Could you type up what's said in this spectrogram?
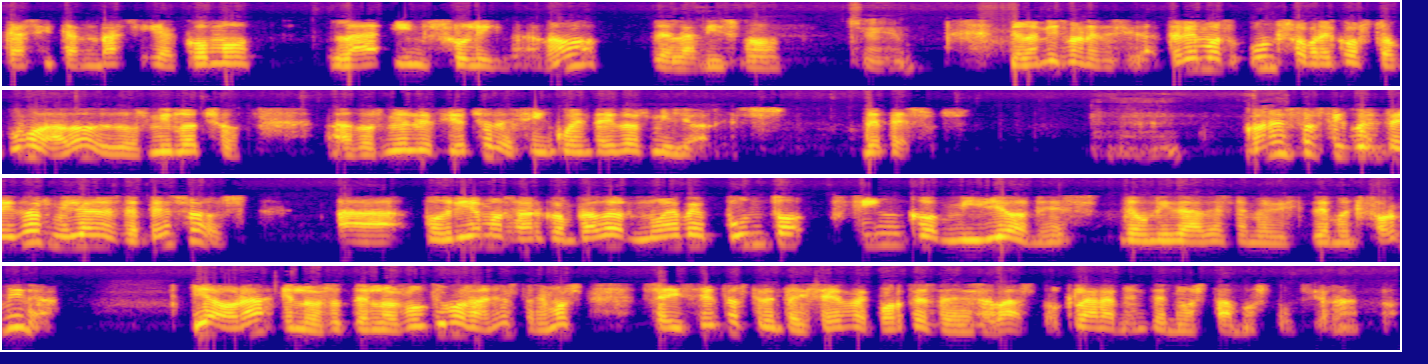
casi tan básica como la insulina, ¿no? De la misma de la misma necesidad. Tenemos un sobrecosto acumulado de 2008 a 2018 de 52 millones de pesos. Con estos 52 millones de pesos ah, podríamos haber comprado 9.5 millones de unidades de, de metformina. Y ahora, en los, en los últimos años, tenemos 636 reportes de desabasto. Claramente no estamos funcionando.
